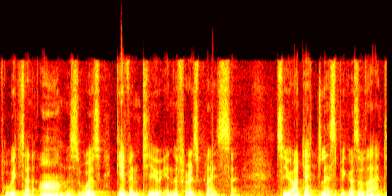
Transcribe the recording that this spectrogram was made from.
for which that alms was given to you in the first place. so you are debtless because of that.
